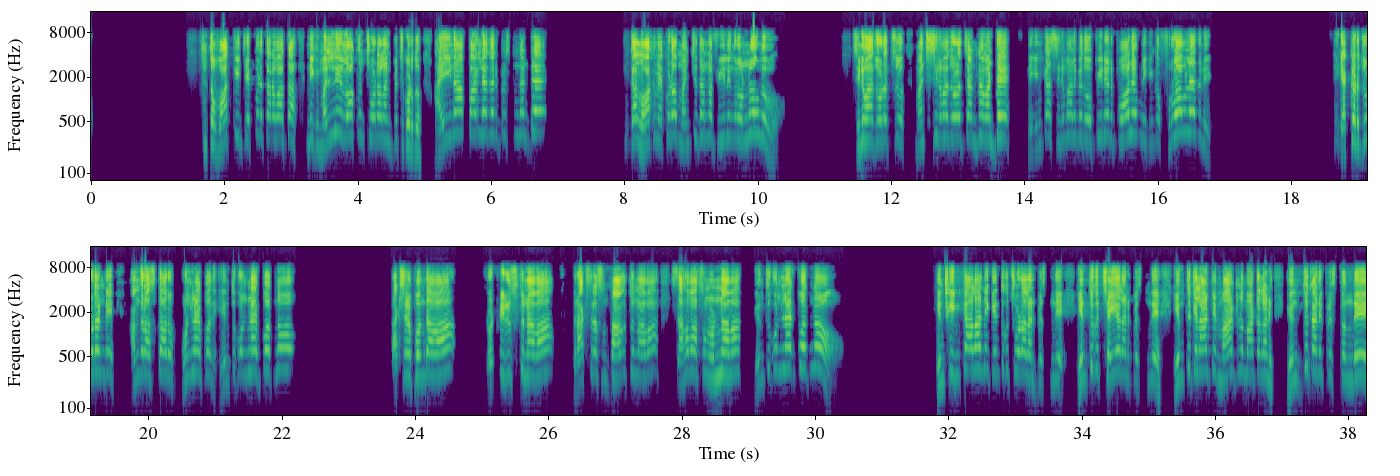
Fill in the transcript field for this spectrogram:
ఇంత వాక్యం చెప్పిన తర్వాత నీకు మళ్ళీ లోకం చూడాలనిపించకూడదు. అయినా పర్లేదు అనిపిస్తుందంటే ఇంకా లోకం ఎక్కడో మంచిదన్న ఫీలింగ్లో ఉన్నావు నువ్వు. సినిమా చూడొచ్చు మంచి సినిమా చూడొచ్చు అంటున్నావంటే నీకు ఇంకా సినిమాల మీద ఒపీనియన్ పోలేదు నీకు ఇంకా ప్రూవ్ అవ్వలేదు నీకు. నీకు ఎక్కడ చూడండి అందరూ వస్తారు. ఉండలేకపోతే ఎందుకు ఉండలేకపోతున్నావు? రక్షణ పొందావా? రొట్టె ఇరుస్తున్నావా? ద్రాక్షరసం తాగుతున్నావా? సహవాసంలో ఉన్నావా? ఎందుకు ఉండలేకపోతున్నావు? ఎందుకు ఇంకా అలా నీకు ఎందుకు చూడాలనిపిస్తుంది? ఎందుకు చేయాలనిపిస్తుంది ఎందుకు ఇలాంటి మాటలు మాట్లాడాలని ఎందుకు అనిపిస్తుంది?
